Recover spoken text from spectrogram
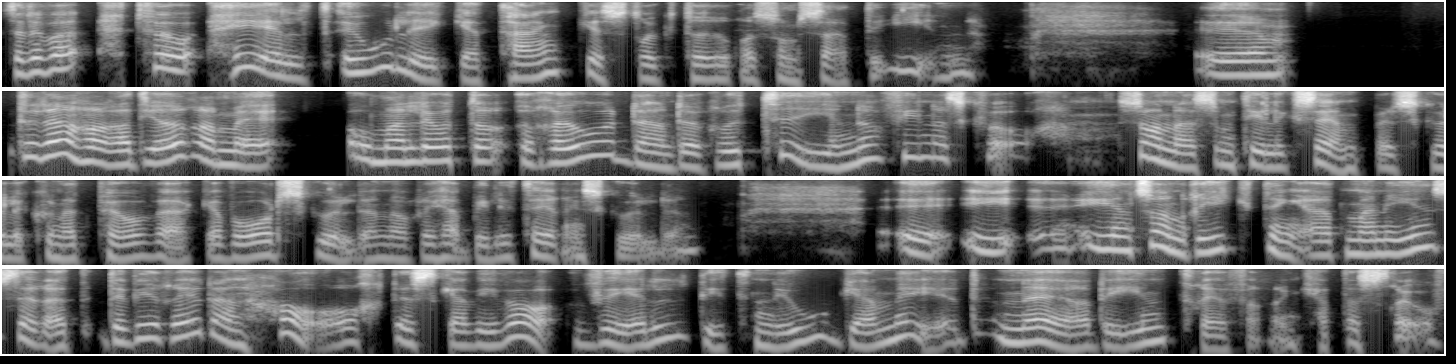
Så det var två helt olika tankestrukturer som satte in. Ehm, det där har att göra med om man låter rådande rutiner finnas kvar. Sådana som till exempel skulle kunna påverka vårdskulden och rehabiliteringsskulden. Eh, I, I en sån riktning att man inser att det vi redan har, det ska vi vara väldigt noga med när det inträffar en katastrof.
